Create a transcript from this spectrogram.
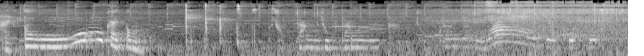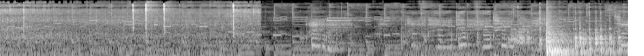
ไข่ต้ม ไข่ต้ม ชุบจัง ชุบจัง ว้าวเกือบปุดปุดท่าดาท่าดาท่าดาท่าท่า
